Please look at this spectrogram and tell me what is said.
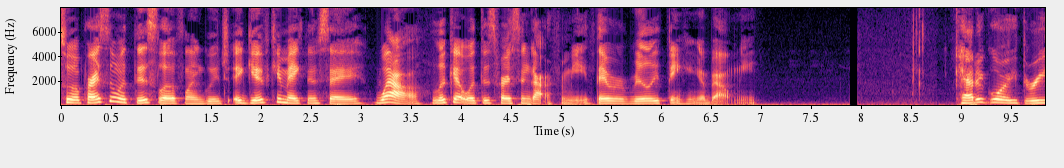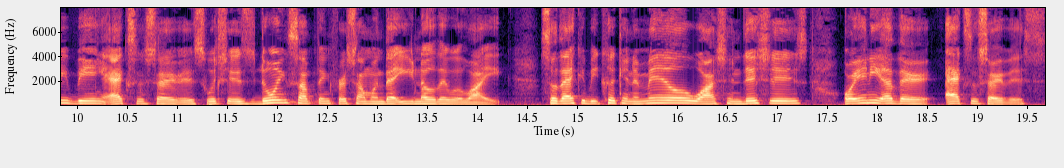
To a person with this love language, a gift can make them say, Wow, look at what this person got for me. They were really thinking about me. Category three being acts of service, which is doing something for someone that you know they would like. So that could be cooking a meal, washing dishes, or any other acts of service.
